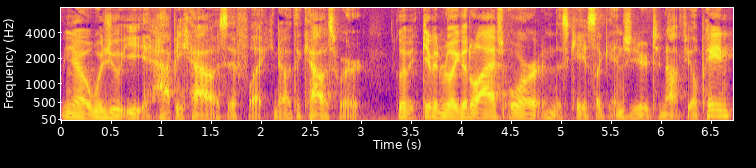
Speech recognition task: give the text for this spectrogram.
you know, would you eat happy cows if, like, you know, the cows were given really good lives, or in this case, like engineered to not feel pain?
